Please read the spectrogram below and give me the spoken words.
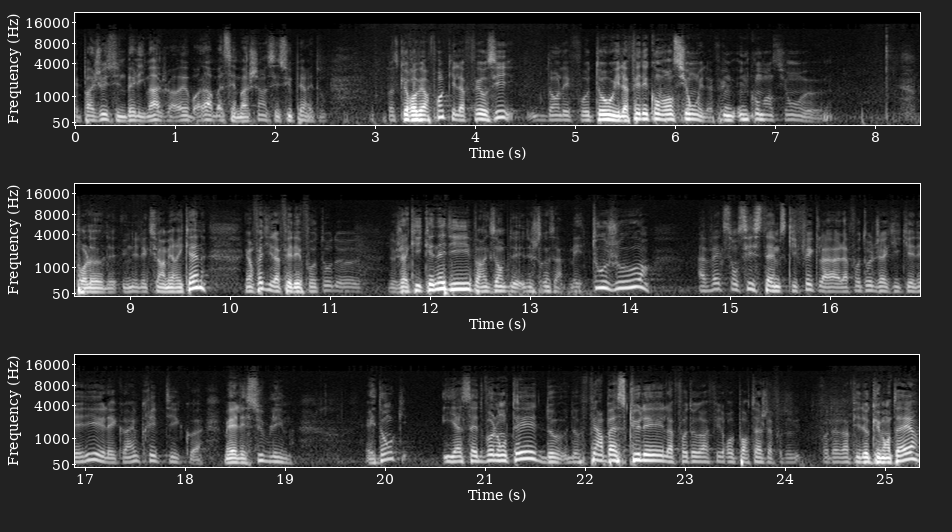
Et pas juste une belle image, voilà, bah, c'est machin, c'est super et tout. Parce que Robert Frank, il a fait aussi dans les photos, il a fait des conventions, il a fait une, convention pour une élection américaine, et en fait il a fait des photos de, de Jackie Kennedy, par exemple, des, choses comme ça. Mais toujours avec son système, ce qui fait que la, photo de Jackie Kennedy, elle est quand même cryptique, quoi. mais elle est sublime. Et donc, il y a cette volonté de, faire basculer la photographie de reportage, la photographie documentaire,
